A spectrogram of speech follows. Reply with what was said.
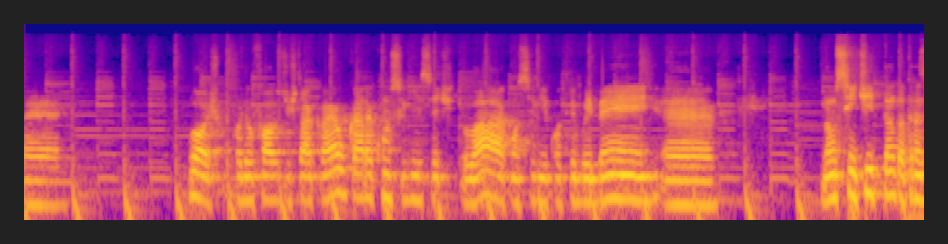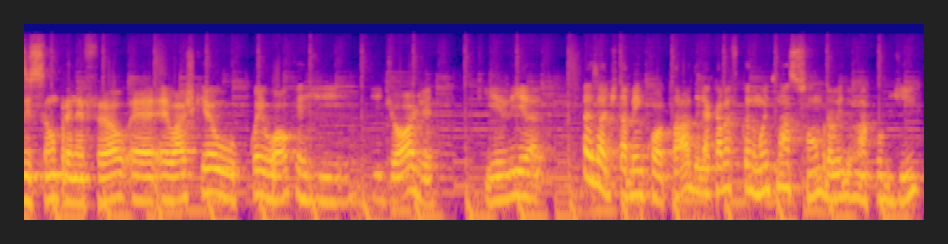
é lógico, quando eu falo de destacar, é o cara conseguir ser titular, conseguir contribuir bem, é, não sentir tanto a transição para a NFL. É, eu acho que é o Quay Walker de, de Georgia, que ele, apesar de estar bem cotado, ele acaba ficando muito na sombra ali do Nakubdin,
